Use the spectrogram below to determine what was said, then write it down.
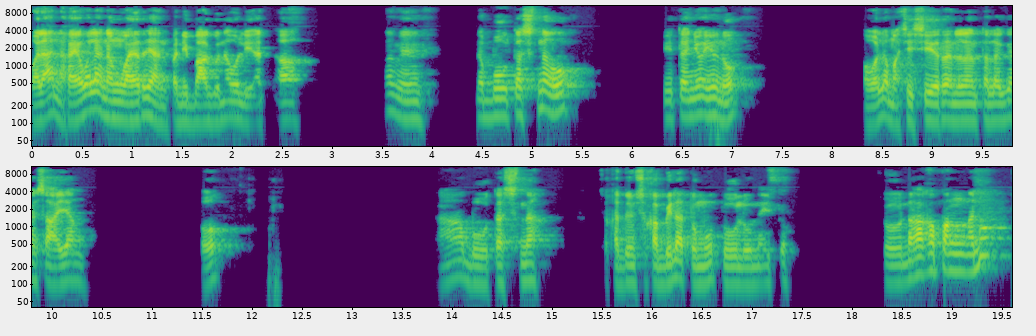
Wala na, kaya wala nang wire yan. Panibago na uli. At, ah, ah may, nabutas na, oh. Kita nyo, ayun, oh. Oh, wala, masisira na lang talaga. Sayang. Oh. Ah, butas na. Saka dun sa kabila, tumutulo na ito. So, nakakapang, ano,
